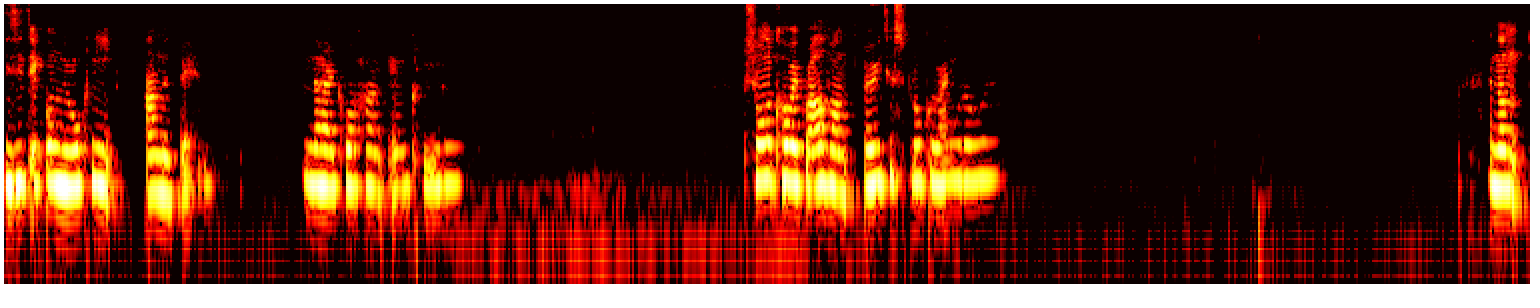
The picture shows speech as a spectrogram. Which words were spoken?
Je ziet, ik kom nu ook niet aan het begin. En dan ga ik wel gaan inkleuren. Persoonlijk hou ik wel van uitgesproken wenkbrauwen. En dan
